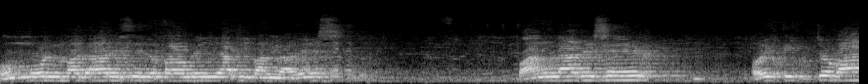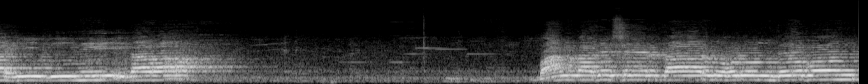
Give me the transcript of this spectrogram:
উম্মুল মাদারিসিল কওমিয়া ফি বাংলাদেশ। বাংলাদেশের ঐতিহ্যবাহী দিনী ইদারা বাংলাদেশের দারুল উলুম দেওবন্দ,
